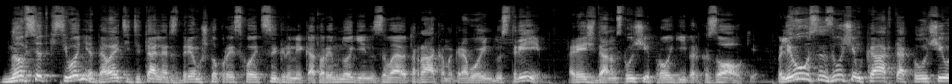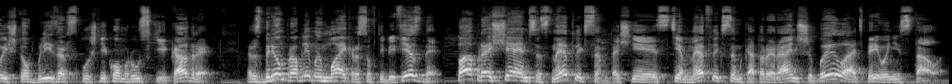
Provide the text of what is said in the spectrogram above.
Но все-таки сегодня давайте детально разберем, что происходит с играми, которые многие называют раком игровой индустрии. Речь в данном случае про гиперказуалки. Плюс изучим, как так получилось, что в Blizzard сплошняком русские кадры. Разберем проблемы Microsoft и Bethesda. Попрощаемся с Netflix, точнее с тем Netflix, который раньше был, а теперь его не стало.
